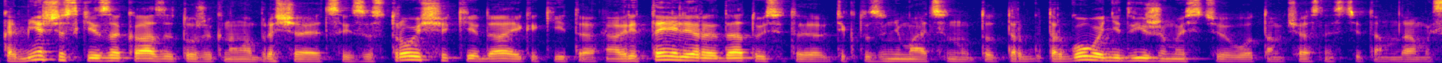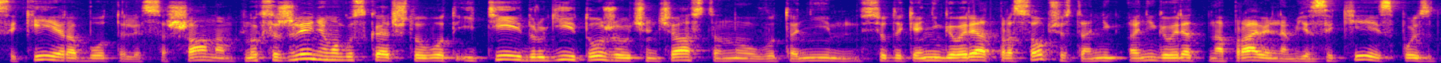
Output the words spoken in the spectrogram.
коммерческие заказы, тоже к нам обращаются и застройщики, да, и какие-то ритейлеры, да, то есть это те, кто занимается ну, торговой недвижимостью, вот там в частности, там, да, мы с Икеей работали, с Ашаном. Но, к сожалению, могу сказать, что вот и те, и другие тоже очень часто, ну, вот они все-таки, они говорят про сообщество, они, они говорят на правильном языке, используют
